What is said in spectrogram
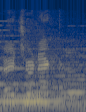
Straight your neck.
